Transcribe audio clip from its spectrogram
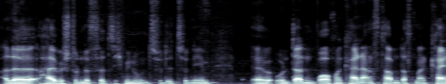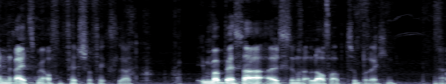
alle halbe Stunde, 40 Minuten zu dir zu nehmen. Äh, und dann braucht man keine Angst haben, dass man keinen Reiz mehr auf den Fettstoffwechsel hat. Immer besser, als den Lauf abzubrechen. Ja.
